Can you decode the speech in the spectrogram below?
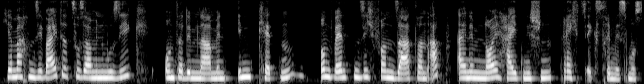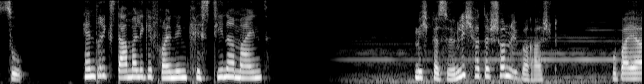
Hier machen sie weiter zusammen Musik unter dem Namen In Ketten und wenden sich von Satan ab, einem neuheidnischen Rechtsextremismus zu. Hendricks damalige Freundin Christina meint, Mich persönlich hat er schon überrascht. Wobei ja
